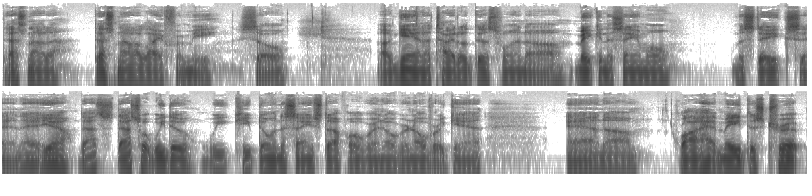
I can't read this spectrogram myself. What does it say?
that's not a that's not a life for me. So again, I titled this one uh, "Making the Same Old Mistakes," and eh, yeah, that's that's what we do. We keep doing the same stuff over and over and over again. And um, while I had made this trip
